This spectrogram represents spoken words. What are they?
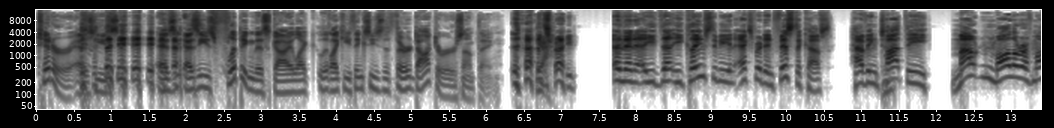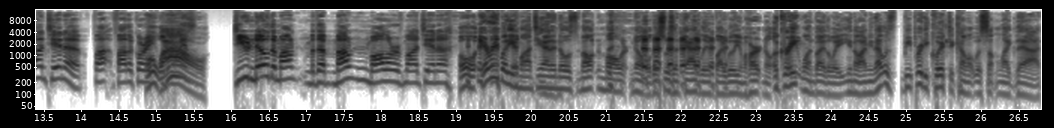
titter as he's as as he's flipping this guy like like he thinks he's the third doctor or something. That's right. And then uh, he he claims to be an expert in fisticuffs, having Mm-hmm. taught the Mountain Mauler of Montana, Fa- Father Cory. Oh who is- wow! do you know the Mount the Mountain Mauler of Montana? Oh, everybody in Montana knows the Mountain Mauler. No, this was an ad lib by William Hartnell. A great one, by the way. You know, I mean, that was be pretty quick to come up with something like that.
